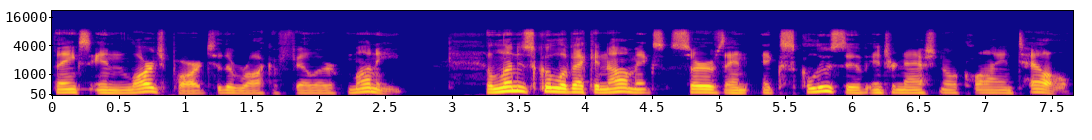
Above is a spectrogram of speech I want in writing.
thanks in large part to the Rockefeller money. The London School of Economics serves an exclusive international clientele.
